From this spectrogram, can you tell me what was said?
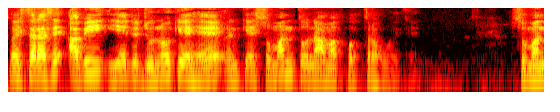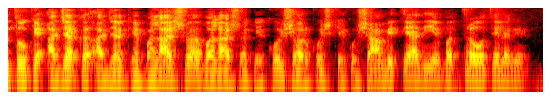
तो इस तरह से अभी ये जो जुनू के हैं उनके सुमंतु नामक पुत्र हुए थे। सुमंतु के अजक अजक के बलाश्व बलाश्व के कुश और कुश के कुशाम इत्यादि ये पत्र होते लगे।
